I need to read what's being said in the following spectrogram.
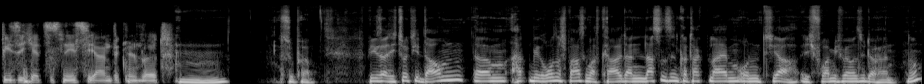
wie sich jetzt das nächste Jahr entwickeln wird. Mhm. Super. Wie gesagt, ich drücke die Daumen. Ähm, hat mir großen Spaß gemacht, Karl. Dann lass uns in Kontakt bleiben und ja, ich freue mich, wenn wir uns wieder hören. Ne?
